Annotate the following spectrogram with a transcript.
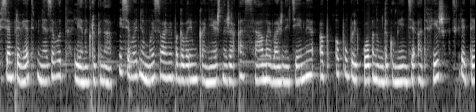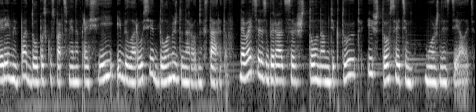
всем привет, меня зовут Лена Крупина. И сегодня мы с вами поговорим, конечно же, о самой важной теме, об опубликованном документе от ФИШ с критериями по допуску спортсменов России и Беларуси до международных стартов. Давайте разбираться, что нам диктуют и что с этим можно сделать.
